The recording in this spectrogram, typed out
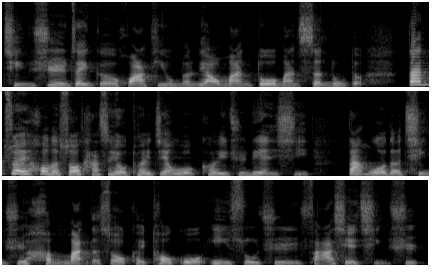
情绪这个话题，我们聊蛮多、蛮深入的。但最后的时候，他是有推荐我可以去练习，当我的情绪很满的时候，可以透过艺术去发泄情绪。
